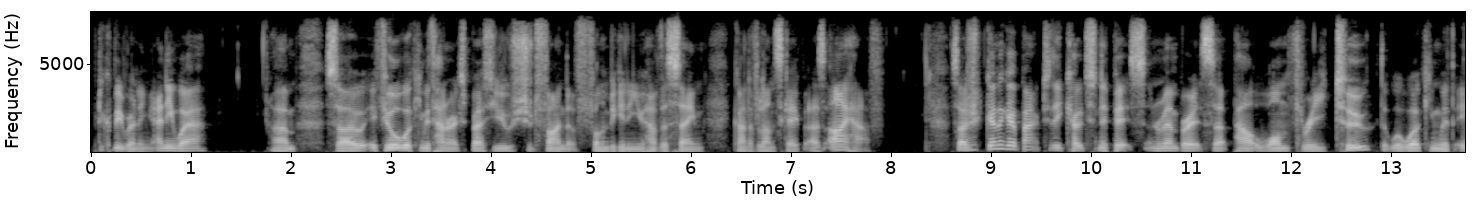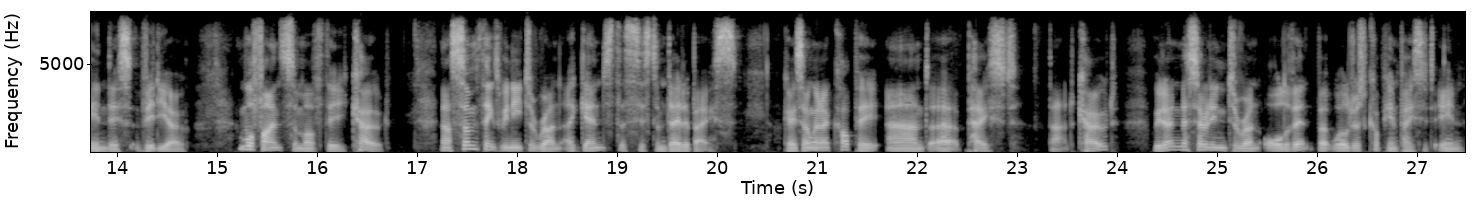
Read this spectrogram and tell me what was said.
but it could be running anywhere. Um, so if you're working with HANA Express, you should find that from the beginning you have the same kind of landscape as I have. So I'm going to go back to the code snippets and remember it's at PAL 132 that we're working with in this video and we'll find some of the code. Now some things we need to run against the system database. Okay, so I'm going to copy and uh, paste that code. We don't necessarily need to run all of it, but we'll just copy and paste it in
